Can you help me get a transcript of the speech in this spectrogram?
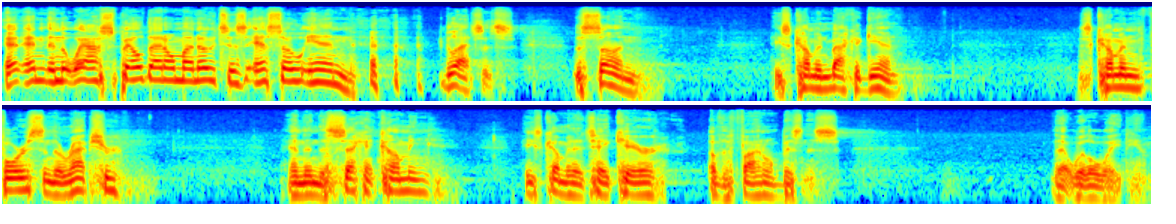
And, and, and the way I spelled that on my notes is S O N glasses. The sun, he's coming back again. He's coming for us in the rapture. And then the second coming, he's coming to take care of the final business that will await him.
